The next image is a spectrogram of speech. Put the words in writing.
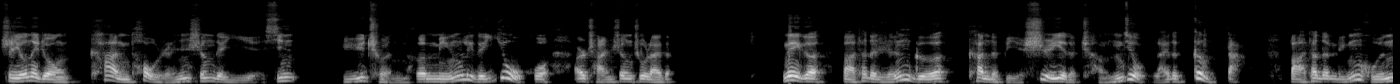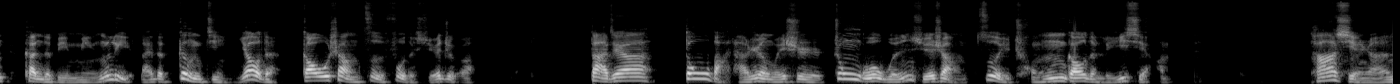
是由那种看透人生的野心、愚蠢和名利的诱惑而产生出来的，那个把他的人格看得比事业的成就来得更大，把他的灵魂看得比名利来得更紧要的高尚自负的学者，大家都把他认为是中国文学上最崇高的理想。他显然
